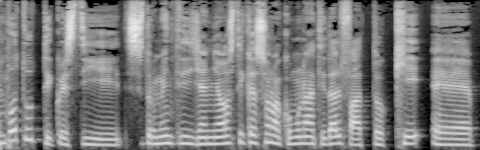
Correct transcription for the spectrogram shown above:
un po' tutti questi strumenti di diagnostica sono accomunati dal fatto che eh,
